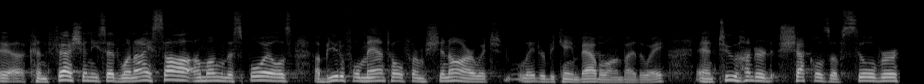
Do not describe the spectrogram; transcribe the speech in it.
uh, confession. He said, When I saw among the spoils a beautiful mantle from Shinar, which later became Babylon, by the way, and 200 shekels of silver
